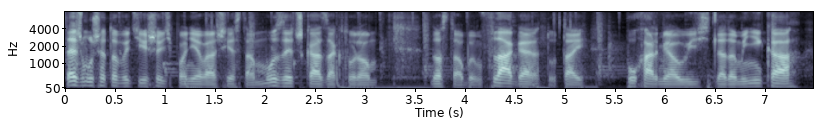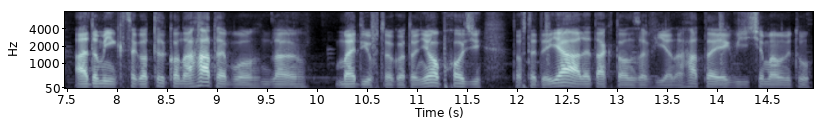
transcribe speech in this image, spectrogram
Też muszę to wyciszyć, ponieważ jest tam muzyczka, za którą dostałbym flagę. Tutaj puchar miał iść dla Dominika, ale Dominik chce go tylko na chatę, bo dla mediów, którego to nie obchodzi, to wtedy ja, ale tak to on zawija na chatę. Jak widzicie, mamy tu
